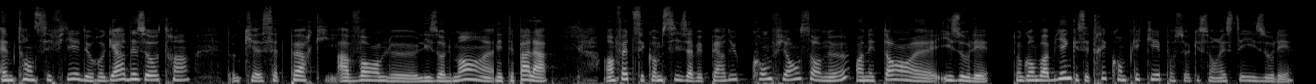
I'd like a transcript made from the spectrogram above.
intensifiée du regard des autres. hein. Donc euh, cette peur qui, avant le- l'isolement, euh, n'était pas là. En fait, c'est comme s'ils avaient perdu confiance en eux en étant euh, isolés. Donc on voit bien que c'est très compliqué pour ceux qui sont restés isolés.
